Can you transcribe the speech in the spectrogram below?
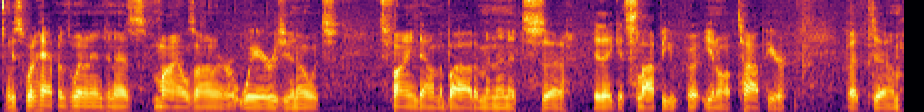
This is what happens when an engine has miles on it or it wears, you know, it's it's fine down the bottom and then it's, uh, they get sloppy, uh, you know, up top here. But um,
